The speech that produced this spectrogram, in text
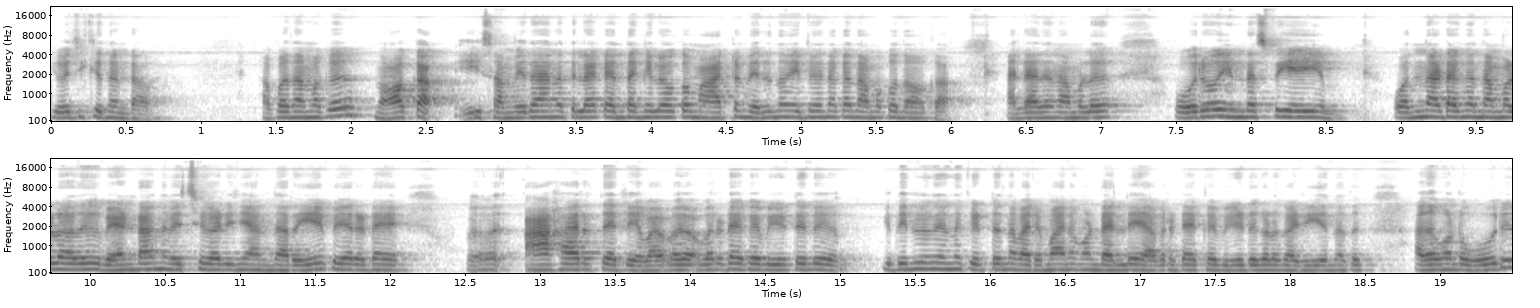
യോജിക്കുന്നുണ്ടോ? അപ്പോൾ നമുക്ക് നോക്കാം. ഈ സംവിധാനത്തിലൊക്കെ എന്തെങ്കിലുമൊക്കെ മാറ്റം വരുന്നോ ഇല്ലയോ എന്നൊക്കെ നമുക്ക് നോക്കാം. അല്ലാതെ നമ്മൾ ഓരോ ഇൻഡസ്ട്രിയെയും ഒന്നടങ്കം നമ്മൾ അത് വേണ്ടാന്ന് വെച്ച് കഴിഞ്ഞാൽ നിറയെ പേരുടെ ആഹാരത്തല്ലേ അവരുടെയൊക്കെ വീട്ടിൽ ഇതിൽ നിന്ന് കിട്ടുന്ന വരുമാനം കൊണ്ടല്ലേ അവരുടെയൊക്കെ വീടുകൾ കഴിയുന്നത്? അതുകൊണ്ട് ഒരു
